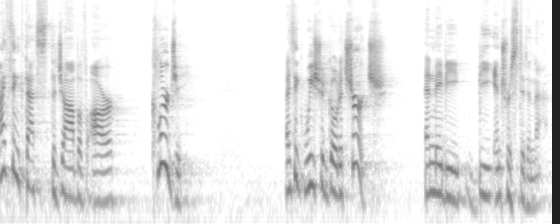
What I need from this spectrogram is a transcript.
I think that's the job of our clergy. I think we should go to church and maybe be interested in that.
